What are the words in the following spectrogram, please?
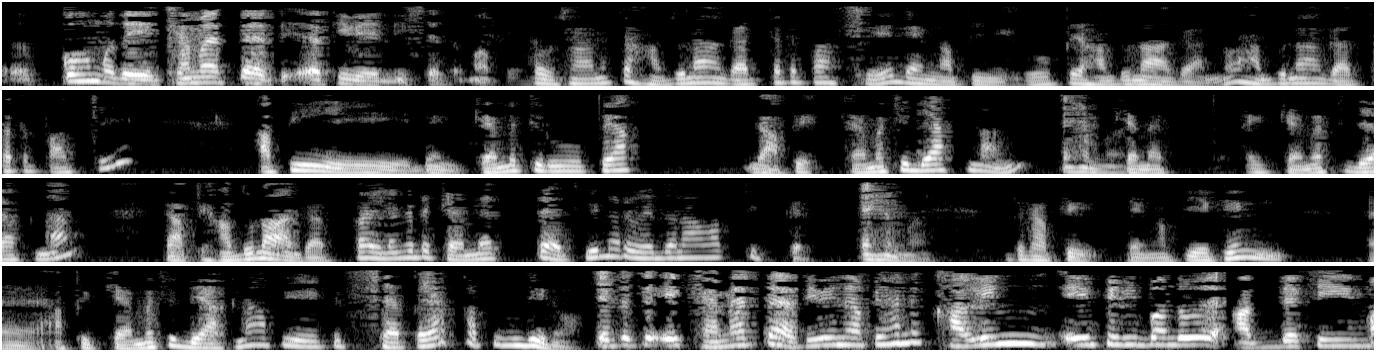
කොහොමද ඒ කැමැත්ත ඇති වෙන්නේ ඉස්සෙල්ලාම අපි? ඔව් සානත හඳුනා ගත්තට පස්සේ දැන් අපි රූපය හඳුනා ගන්නවා. හඳුනා ගත්තට පස්සේ අපි දැන් කැමති රූපයක් අපි කැමති දෙයක් නම් එහෙම කැමැත් කැමති දෙයක් නම් අපි හඳුනාගත්තා ඊළඟට කැමැත්ත ඇති වෙන වේදනාවක් එක්ක. එහෙමයි. ඒක අපි දැන් අපි එකෙන් අපි කැමති දෙයක් නම් අපි ඒක සැපයක් අපි විඳිනවා. එතකොට ඒ කැමැත්ත ඇති වෙන්නේ අපි හන්නේ කලින් ඒ පිළිබඳව අත්දැකීමක්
